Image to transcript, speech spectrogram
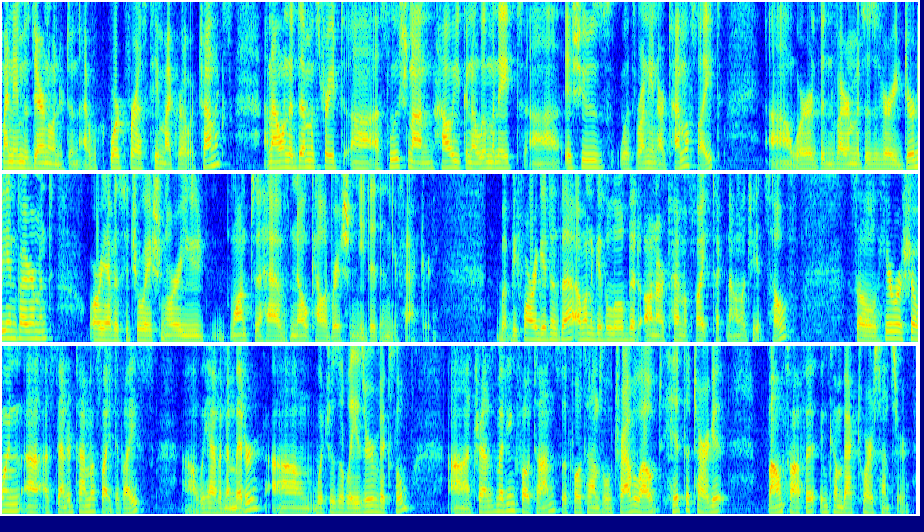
My name is Darren Winterton. I work for ST Microelectronics, and I want to demonstrate uh, a solution on how you can eliminate uh, issues with running our time of flight, uh, where the environment is a very dirty environment, or you have a situation where you want to have no calibration needed in your factory. But before I get into that, I want to give a little bit on our time of flight technology itself. So here we're showing uh, a standard time of flight device. Uh, we have an emitter, um, which is a laser VCSEL uh, transmitting photons. The photons will travel out, hit the target, bounce off it, and come back to our sensor.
